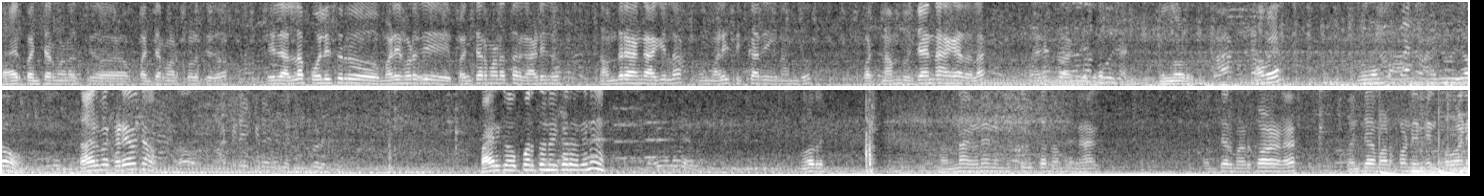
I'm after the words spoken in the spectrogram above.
ಟೈರ್ ಪಂಚರ್ ಮಾಡತ್ತಿ ಪಂಚರ್ ಮಾಡಿಸ್ಕೊಳ್ತಿದ್ದೋ ಇಲ್ಲೆಲ್ಲ ಪೊಲೀಸರು ಮಳೆ ಹೊಡೆದು ಪಂಚರ್ ಮಾಡತ್ತಾರ ಗಾಡಿದು. ನಮ್ದ್ರೆ ಹಂಗೆ ಆಗಿಲ್ಲ, ಒಂದು ಮಳೆ ಸಿಕ್ಕದ ಈಗ ನಮ್ಮದು ಬಟ್ ನಮ್ದು ಉಜ್ಜಯನ ಆಗ್ಯದಲ್ಲ. ಇಲ್ಲಿ ನೋಡ್ರಿ. ನಾವೇ? ಟೈರ್ ಮೇಲೆ ಕಡೆ ಹೋಗ್ತಾವ ಟೈರ್ಗೆ ಒಪ್ಪರ್ತಾನೆ ಕರೋದೇನೆ ನೋಡ್ರಿ. ಅಣ್ಣ ಇವನೇ ನಿಂದಿಸ್ಕೊಳ್ತಾರೆ ನಮ್ಗೆ ಮ್ಯಾಗ. ಪಂಚರ್ ಮಾಡ್ಕೊಳ್ಳೋಣ. ಪಂಚರ್ ಮಾಡ್ಕೊಂಡು ಇಲ್ಲಿಂದ ಹೋಗೋಣ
